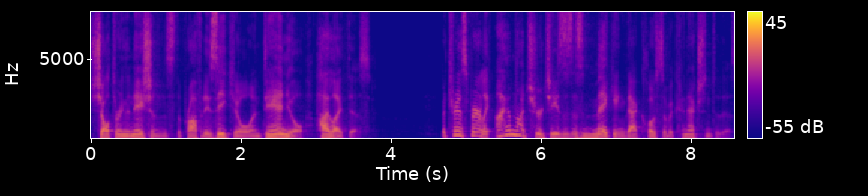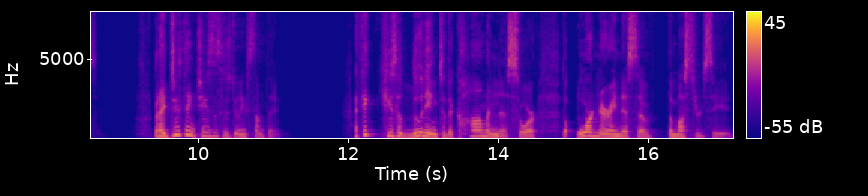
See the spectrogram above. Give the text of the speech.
Sheltering the nations, the prophet Ezekiel and Daniel highlight this. But transparently, I am not sure Jesus is making that close of a connection to this. But I do think Jesus is doing something. I think he's alluding to the commonness or the ordinariness of the mustard seed.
